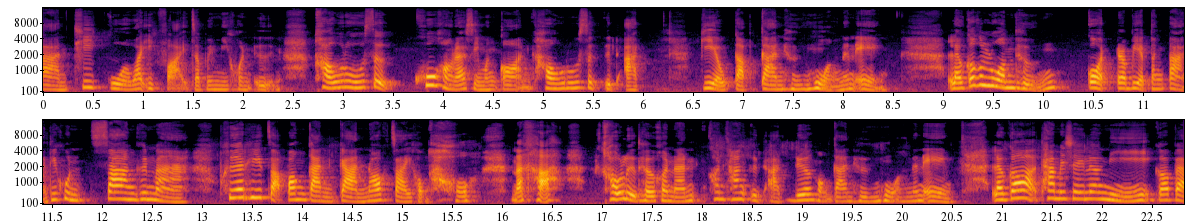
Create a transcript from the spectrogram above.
การที่กลัวว่าอีกฝ่ายจะไปมีคนอื่น เขารู้สึกคู่ของราศีมังกรเขารู้สึกอึดอัดเกี่ยวกับการหึงหวงนั่นเอง แล้วก็รวมถึง กฎระเบียบต่างๆ ที่คุณสร้างขึ้นมา เพื่อที่จะป้องกันการนอกใจของเขานะคะ เขาหรือเธอคนนั้นค่อนข้างอึดอัดเรื่องของการหึงหวงนั่นเอง แล้วก็ถ้าไม่ใช่เรื่องนี้ก็แปล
